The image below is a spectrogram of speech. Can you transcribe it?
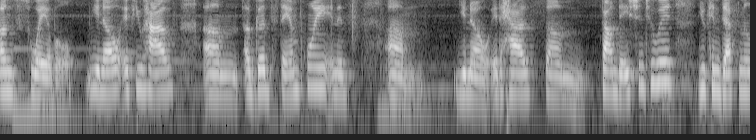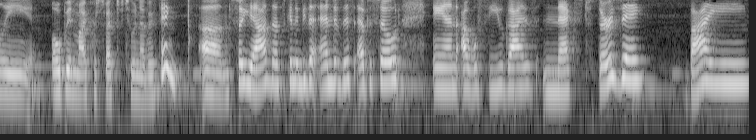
Unswayable. You know, if you have um, a good standpoint and it's, um, you know, it has some foundation to it, you can definitely open my perspective to another thing. Um, so, yeah, that's going to be the end of this episode. And I will see you guys next Thursday. Bye.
